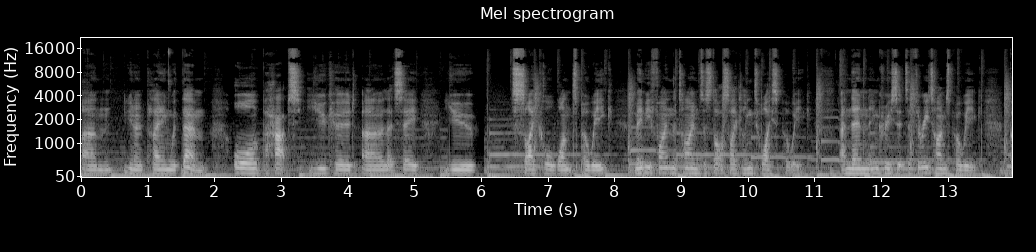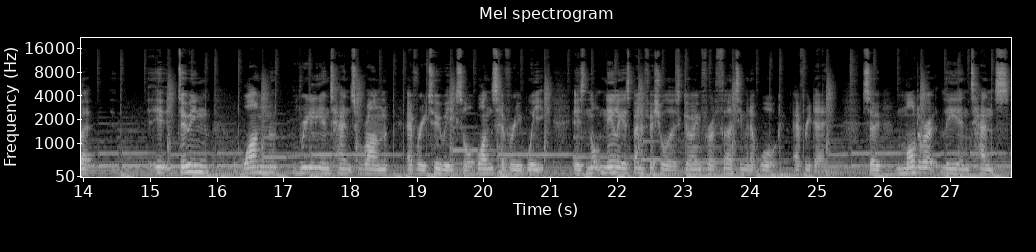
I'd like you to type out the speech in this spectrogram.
um, you know playing with them. Or perhaps you could, uh, let's say, you cycle once per week. Maybe find the time to start cycling twice per week and then increase it to three times per week. But it, doing one really intense run every two weeks or once every week is not nearly as beneficial as going for a 30 minute walk every day. So, moderately intense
